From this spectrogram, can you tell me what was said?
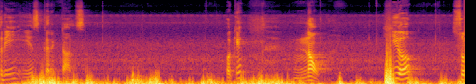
three is correct answer okay now here so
